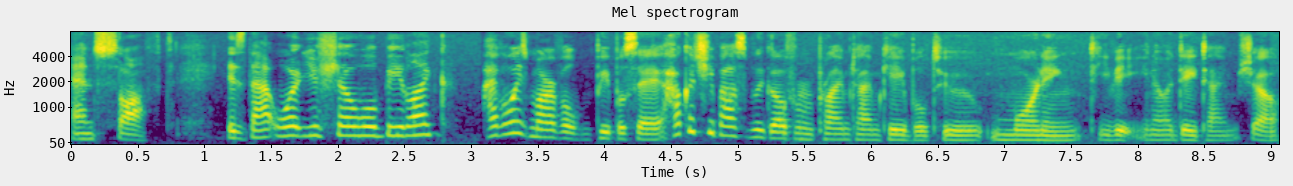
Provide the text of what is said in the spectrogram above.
and soft. Is that what your show will be like? I've always marveled when people say, how could she possibly go from a primetime cable to morning TV, you know, a daytime show?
